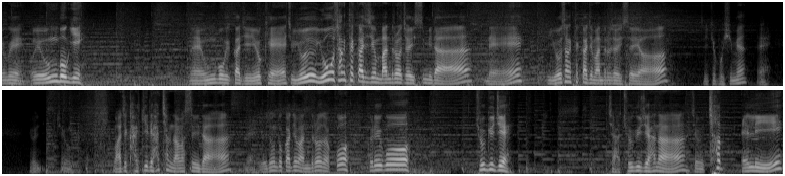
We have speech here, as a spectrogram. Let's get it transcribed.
여기 응복이 네 응복이까지 이렇게 지금 요, 요 상태까지 지금 만들어져 있습니다. 네 요 상태까지 만들어져 있어요. 이렇게 보시면 네. 요, 지금 뭐 아직 갈 길이 한참 남았습니다. 네, 요 정도까지 만들어졌고 그리고 조규제. 자 조규제 하나. 지금 첫 엘리.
